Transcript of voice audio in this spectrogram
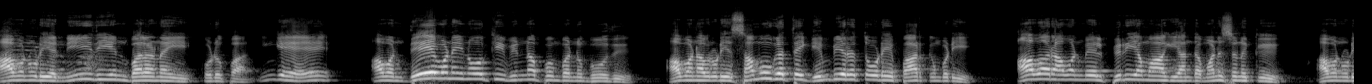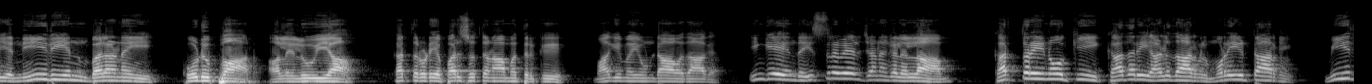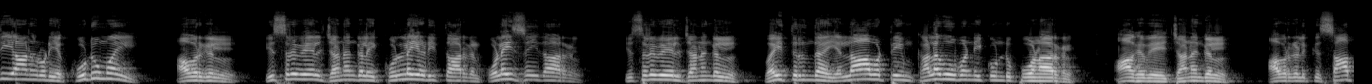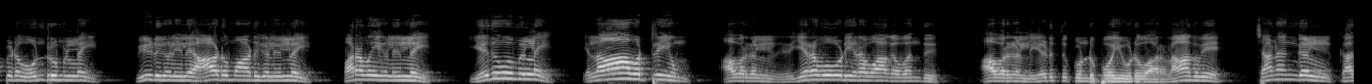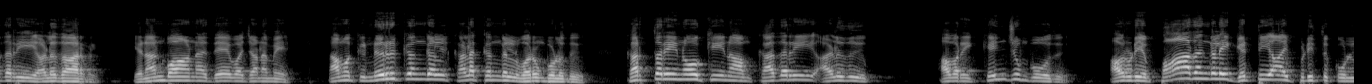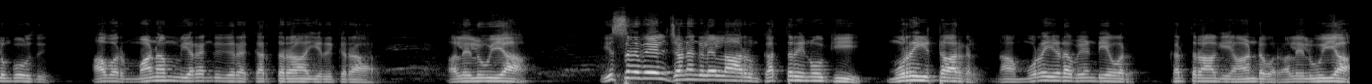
அவனுடைய நீதியின் பலனை கொடுப்பான். இங்கே அவன் தேவனை நோக்கி விண்ணப்பம் பண்ணும்போது அவன் அவருடைய சமூகத்தை கம்பீரத்தோடே பார்க்கும்படி அவர் அவன் மேல் பிரியமாகி அந்த மனுஷனுக்கு அவனுடைய நீதியின் பலனை கொடுப்பார். அலை லூயா கர்த்தருடைய பரிசுத்த நாமத்திற்கு மகிமை உண்டாவதாக. இங்கே இந்த இஸ்ரவேல் ஜனங்கள் எல்லாம் கர்த்தரை நோக்கி கதறி அழுதார்கள் முறையிட்டார்கள். மீதியானவருடைய கொடுமை அவர்கள் இஸ்ரவேல் ஜனங்களை கொள்ளையடித்தார்கள் கொலை செய்தார்கள். இஸ்ரவேல் ஜனங்கள் வைத்திருந்த எல்லாவற்றையும் களவு பண்ணி கொண்டு போனார்கள். ஆகவே ஜனங்கள் அவர்களுக்கு சாப்பிட ஒன்றுமில்லை வீடுகளிலே ஆடு மாடுகள் இல்லை பறவைகள் இல்லை எதுவும் இல்லை எல்லாவற்றையும் அவர்கள் இரவோடு இரவாக வந்து அவர்கள் எடுத்துக்கொண்டு போய் விடுவார்கள் ஆகவே ஜனங்கள் கதறி அழுதார்கள். என் அன்பான தேவ ஜனமே நமக்கு நெருக்கங்கள் கலக்கங்கள் வரும் பொழுது கர்த்தரை நோக்கி நாம் கதறி அழுது அவரை கெஞ்சும் போது அவருடைய பாதங்களை கெட்டியாய் பிடித்து கொள்ளும்போது அவர் மனம் இறங்குகிற கர்த்தராய் இருக்கிறார். அலலூயா இஸ்ரவேல் ஜனங்கள் எல்லாரும் கர்த்தரை நோக்கி முறையிட்டார்கள். நாம் முறையிட வேண்டியவர் கர்த்தராகிய ஆண்டவர். அல்லேலூயா.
